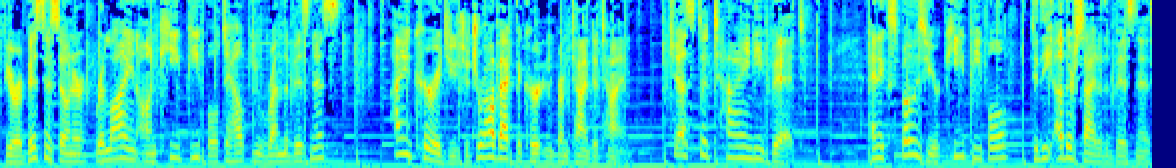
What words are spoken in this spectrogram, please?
If you're a business owner relying on key people to help you run the business, I encourage you to draw back the curtain from time to time, just a tiny bit, and expose your key people to the other side of the business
